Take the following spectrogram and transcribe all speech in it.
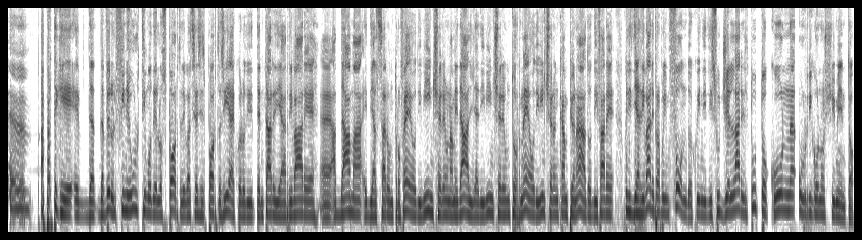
eh, a parte che eh, da, davvero il fine ultimo dello sport, di qualsiasi sport sia, è quello di tentare di arrivare eh, a dama e di alzare un trofeo, di vincere una medaglia, di vincere un torneo, di vincere un campionato, di fare, quindi di arrivare proprio in fondo e quindi di suggellare il tutto con un riconoscimento.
